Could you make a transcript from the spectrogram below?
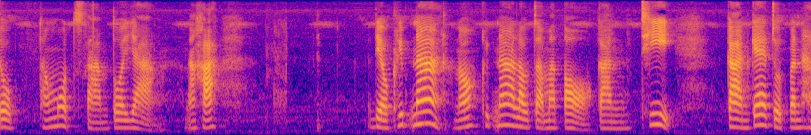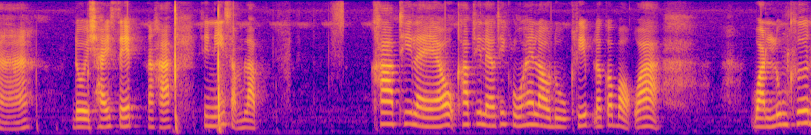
จบ ทั้งหมด 3 ตัวอย่างนะคะ เดี๋ยวคลิปหน้าเนาะคลิปหน้าเราจะมาต่อกันที่การแก้โจทย์ปัญหาโดยใช้เซตนะคะ ทีนี้สำหรับคาบที่แล้วคาบที่แล้วที่ครูให้เราดูคลิปแล้วก็บอกว่าวันรุ่งขึ้น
